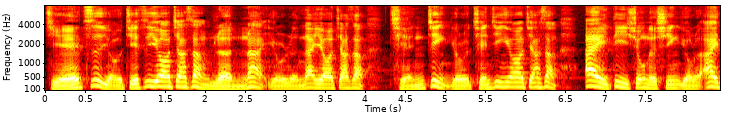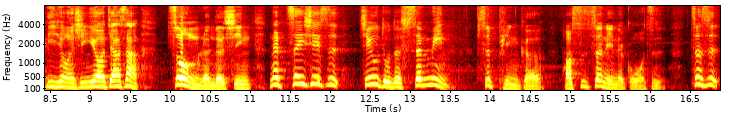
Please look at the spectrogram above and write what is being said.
节制，有节制又要加上忍耐，有忍耐又要加上前进，有了前进又要加上爱弟兄的心，有了爱弟兄的心又要加上众人的心。那这些是基督徒的生命，是品格。好，是圣灵的果子，这是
